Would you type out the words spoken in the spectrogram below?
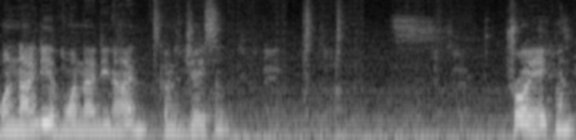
190 of 199. It's going to Jason. Troy Aikman,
